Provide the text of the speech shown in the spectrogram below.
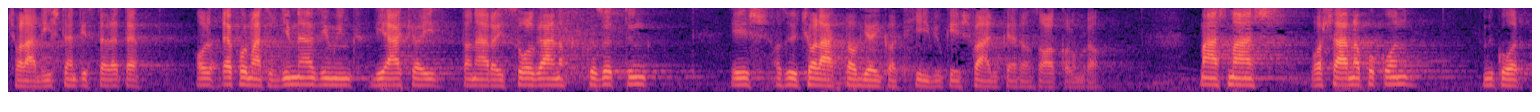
családi istentisztelete, ahol református gimnáziumunk diákjai, tanárai szolgálnak közöttünk, és az ő családtagjaikat hívjuk és várjuk erre az alkalomra. Más-más vasárnapokon, amikor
